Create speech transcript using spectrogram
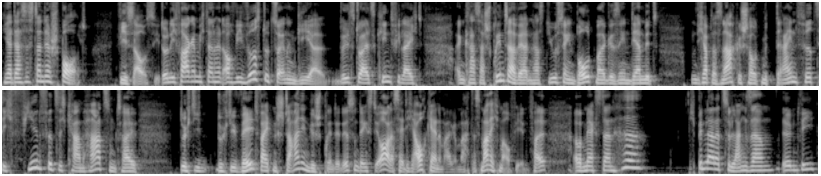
ja, das ist dann der Sport, wie es aussieht. Und ich frage mich dann halt auch, wie wirst du zu einem Geher? Willst du als Kind vielleicht ein krasser Sprinter werden? Hast Usain Bolt mal gesehen, der mit, und ich habe das nachgeschaut, mit 43, 44 km/h zum Teil durch die, durch die weltweiten Stadien gesprintet ist und denkst dir, oh, das hätte ich auch gerne mal gemacht, das mache ich mal auf jeden Fall. Aber merkst dann, Hä, ich bin leider zu langsam irgendwie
